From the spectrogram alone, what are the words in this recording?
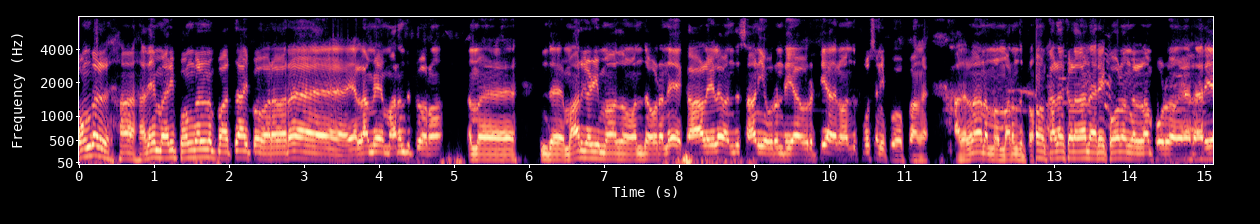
பொங்கல் அதே மாதிரி பொங்கல்னு பார்த்தா இப்போ வர வர எல்லாமே மறந்துட்டு வரோம். நம்ம இந்த மார்கழி மாதம் வந்த உடனே காலையில வந்து சாணியை உருண்டையா உருட்டி அதுல வந்து பூசணி பூ வைப்பாங்க. அதெல்லாம் நம்ம மறந்துட்டோம். கலர் கலரா நிறைய கோலங்கள்லாம் போடுவாங்க. நிறைய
